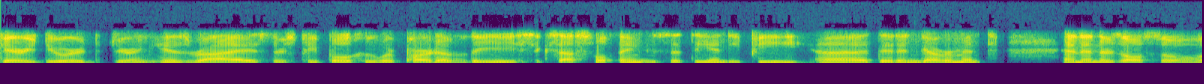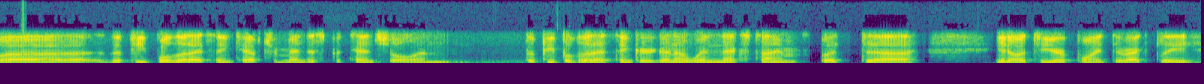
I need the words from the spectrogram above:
Gary Doer during his rise. There's people who were part of the successful things that the NDP uh, did in government, and then there's also uh, the people that I think have tremendous potential and the people that I think are going to win next time. But uh, you know, to your point directly,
